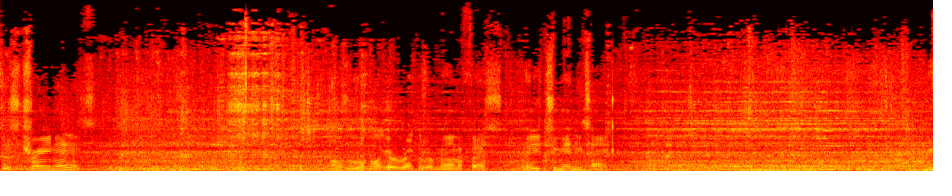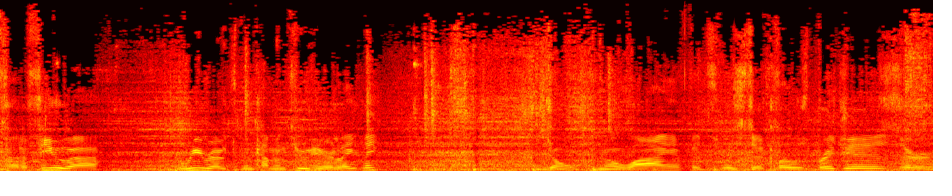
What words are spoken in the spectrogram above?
This train is. Doesn't look like a regular manifest. Way too many tankers. We've had a few uh, reroutes been coming through here lately. Don't know why, if it was to close bridges or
